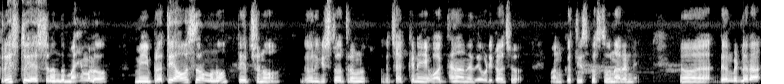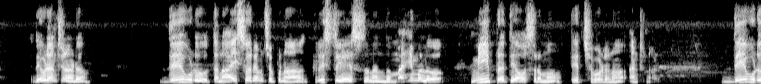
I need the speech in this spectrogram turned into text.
క్రీస్తు యేసునందు మహిమలో మీ ప్రతి అవసరమును తీర్చును. దేవునికి స్తోత్రములు. ఒక చక్కని వాగ్దానాన్ని దేవుడు ఈరోజు మనకు తీసుకొస్తున్నారండి దేవుని బిడ్డరా దేవుడు అంటున్నాడు దేవుడు తన ఐశ్వర్యం చొప్పున క్రీస్తు యేసునందు మహిమలో మీ ప్రతి అవసరము తీర్చబడును అంటున్నాడు. దేవుడు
